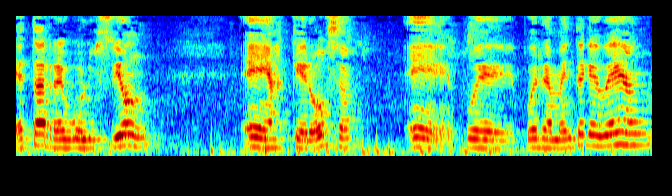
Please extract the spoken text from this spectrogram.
esta revolución eh, asquerosa, eh, pues, pues realmente que vean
